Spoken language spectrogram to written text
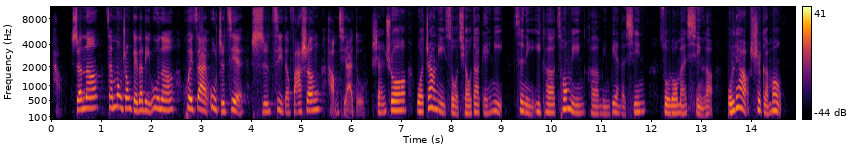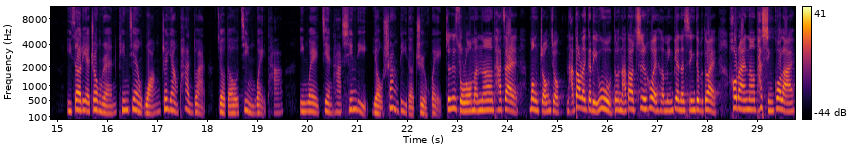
好，神呢在梦中给的礼物呢，会在物质界实际的发生。好，我们一起来读。神说：“我照你所求的给你，赐你一颗聪明和明辨的心。”所罗门醒了，不料是个梦。以色列众人听见王这样判断，就都敬畏他，因为见他心里有上帝的智慧。就是所罗门呢，他在梦中就拿到了一个礼物，都拿到智慧和明辨的心，对不对？后来呢，他醒过来，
